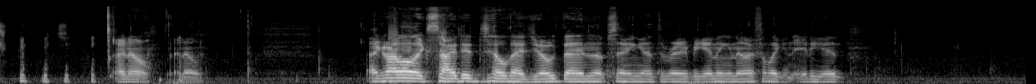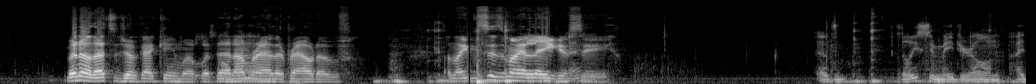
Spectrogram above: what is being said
I know, I know. I got all excited to tell that joke that I ended up saying at the very beginning, and now I feel like an idiot. But no, that's a joke I came up with that I'm rather proud of. I'm like, this is my legacy. It's, at least you made your own. I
